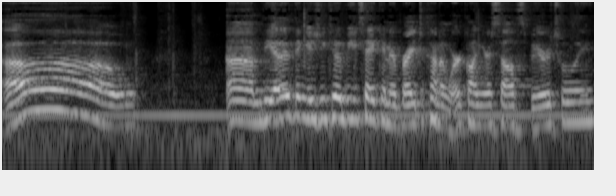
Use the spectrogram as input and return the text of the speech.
Oh. Um, the other thing is you could be taking a break to kind of work on yourself spiritually.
